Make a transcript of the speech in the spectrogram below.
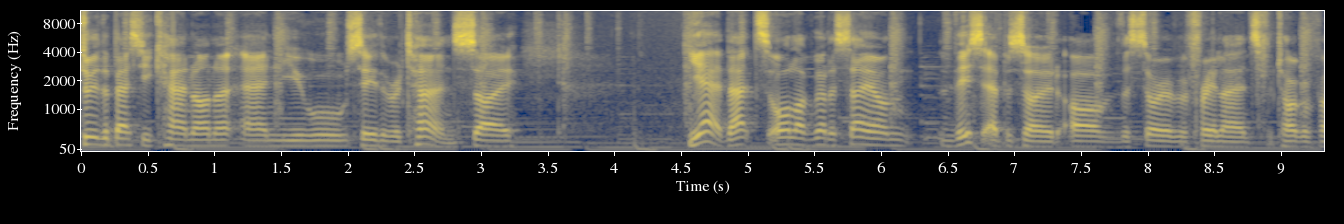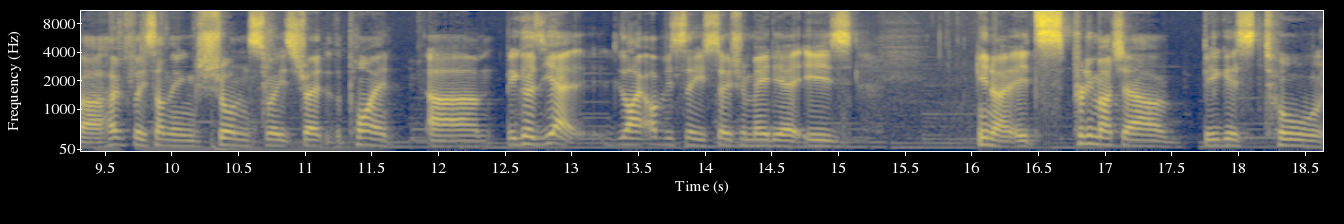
Do the best you can on it, and you will see the returns. So, yeah, that's all I've got to say on this episode of the story of a freelance photographer. Hopefully, something short and sweet, straight to the point. Um, because yeah, like obviously, social media is, you know, it's pretty much our biggest tool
